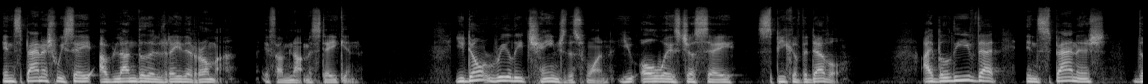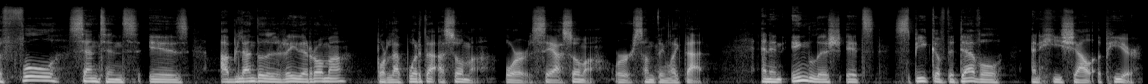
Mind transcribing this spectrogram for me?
In Spanish, we say hablando del rey de Roma, if I'm not mistaken. You don't really change this one. You always just say, speak of the devil. I believe that in Spanish, the full sentence is hablando del rey de Roma por la puerta asoma, or se asoma, or something like that. And in English, it's speak of the devil and he shall appear.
